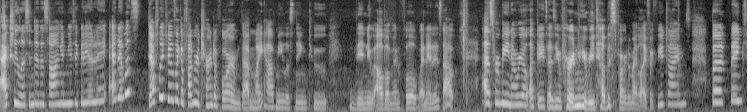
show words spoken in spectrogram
actually listened to the song and music video today, and it was definitely feels like a fun return to form that might have me listening to the new album in full when it is out. As for me, no real updates as you've heard me retell this part of my life a few times, but thanks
